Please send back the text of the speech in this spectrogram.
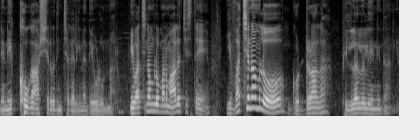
నేను ఎక్కువగా ఆశీర్వదించగలిగిన దేవుడు ఉన్నారు. ఈ వచనంలో మనం ఆలోచిస్తే ఈ వచనంలో గొడ్రాల పిల్లలు లేని దాని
